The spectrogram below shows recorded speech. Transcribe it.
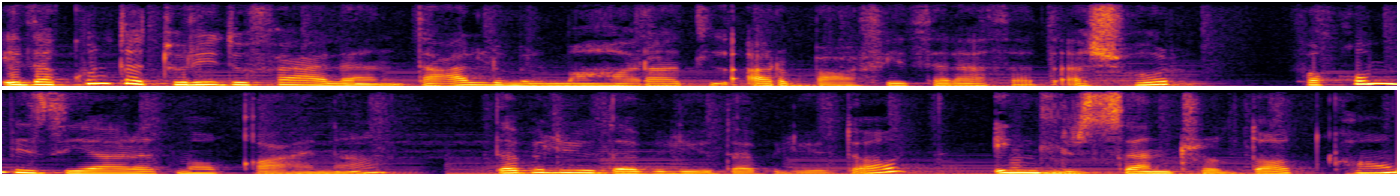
إذا كنت تريد فعلا تعلم المهارات الأربع في ثلاثة أشهر فقم بزيارة موقعنا www.englishcentral.com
